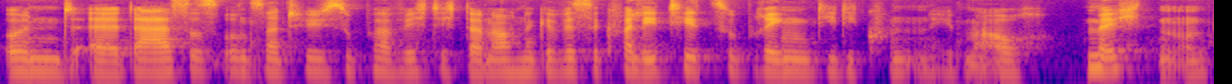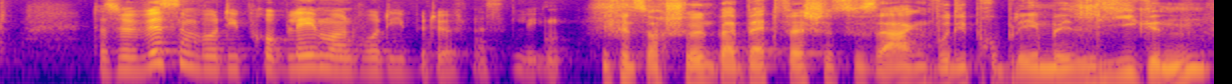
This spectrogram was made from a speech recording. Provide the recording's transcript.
Und äh, da ist es uns natürlich super wichtig, dann auch eine gewisse Qualität zu bringen, die die Kunden eben auch möchten und dass wir wissen, wo die Probleme und wo die Bedürfnisse liegen. Ich finde es auch schön, bei Bettwäsche zu sagen, wo die Probleme liegen.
